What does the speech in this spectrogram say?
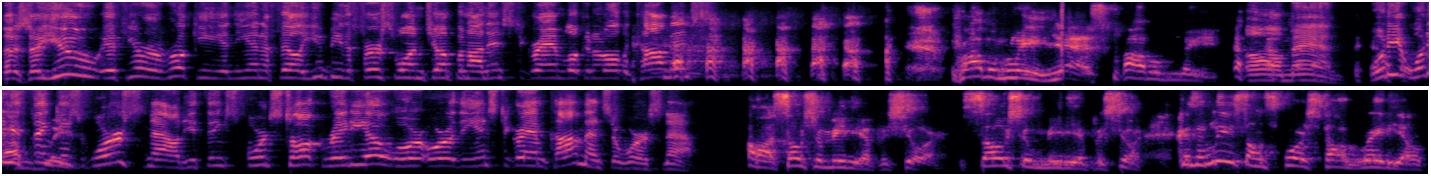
So, so you, if you're a rookie in the NFL, you'd be the first one jumping on Instagram, looking at all the comments. probably, yes, probably. oh man, what do you what do you think is worse now? Do you think sports talk radio or or the Instagram comments are worse now? Oh, social media for sure. Social media for sure. Because at least on sports talk radio,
